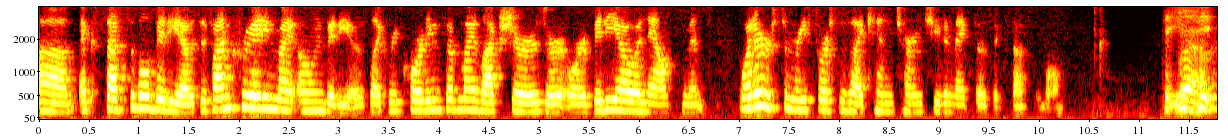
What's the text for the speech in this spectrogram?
um, accessible videos. If I'm creating my own videos, like recordings of my lectures or, or video announcements, what are some resources I can turn to to make those accessible? The easy, Well,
